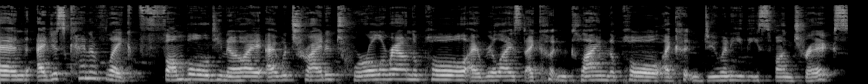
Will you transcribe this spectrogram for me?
and I just kind of like fumbled, you know, I, I would try to twirl around the pole. I realized I couldn't climb the pole. I couldn't do any of these fun tricks.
